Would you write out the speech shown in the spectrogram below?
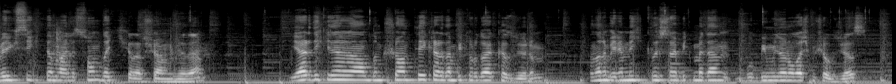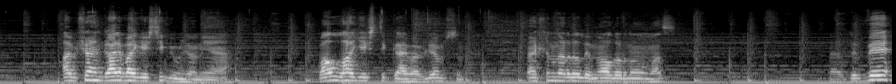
Ve yüksek ihtimalle son dakikalar şu an videoda. Yerdekileri aldım. Şu an tekrardan bir tur daha kazıyorum. Sanırım elimdeki kılıçlar bitmeden bu 1 milyona ulaşmış olacağız. Abi şu an galiba geçtik 1 milyonu ya. Vallahi geçtik galiba biliyor musun? Ben şunları da alayım ne olur ne olmaz. Nerede? Ve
